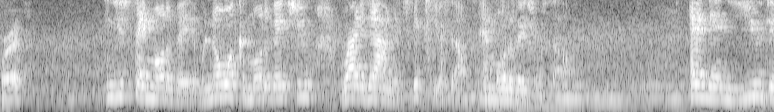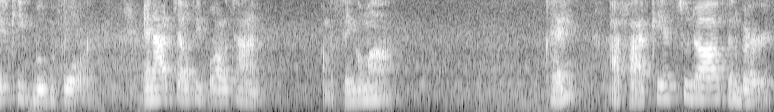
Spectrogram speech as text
Right. And you stay motivated. When no one can motivate you, write it down and speak to yourself and motivate yourself. And then you just keep moving forward. And I tell people all the time, I'm a single mom. Okay? I have five kids, two dogs, and a bird.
